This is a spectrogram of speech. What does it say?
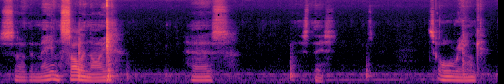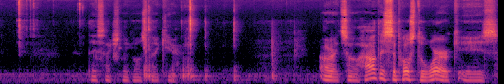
So the main solenoid has is this. It's o-ring. This actually goes back here. Alright so how this is supposed to work is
